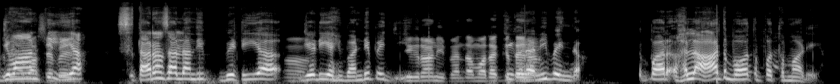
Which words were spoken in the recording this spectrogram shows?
ਜਵਾਨ ਧੀ ਆ। 17 ਸਾਲਾਂ ਦੀ ਬੇਟੀ ਆ ਹਾਂ। ਜਿਹੜੀ ਅਸੀਂ ਵਾਂਡੇ ਭੇਜੀ। ਜਿਗਰਾ ਨਹੀਂ ਪੈਂਦਾ ਮਾਤਾ ਕਿਤੇ ਕਿਤੇ ਨਹੀਂ ਪੈਂਦਾ। ਪਰ ਹਾਲਾਤ ਬਹੁਤ ਪੁੱਤ ਮਾੜੇ ਆ।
